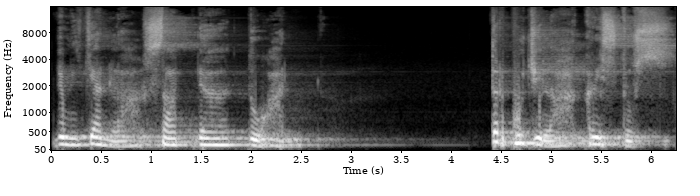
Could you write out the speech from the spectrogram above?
Demikianlah sabda Tuhan. Terpujilah Kristus.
